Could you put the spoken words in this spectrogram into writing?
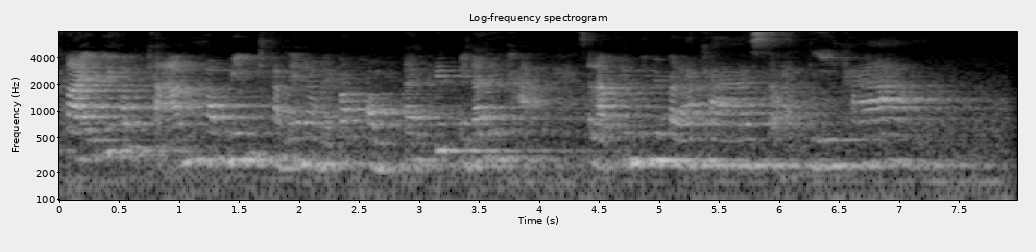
ใครมีคำถามคอมเมนต์คำแนะนำอะไรก็คอมเมนต์ใต้คลิปไปได้เลยค่ะสำหรับคลิปนี้มีไปแล้วค่ะสวัสดีค่ะ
